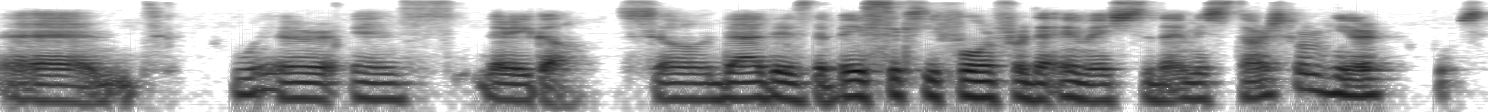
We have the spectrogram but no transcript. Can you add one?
and where is, there you go. So that is the base 64 for the image. So the image starts from here, oops,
